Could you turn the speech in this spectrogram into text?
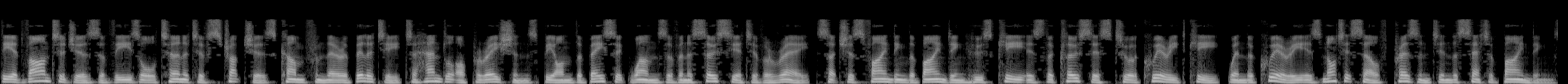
The advantages of these alternative structures come from their ability to handle operations beyond the basic ones of an associative array, such as finding the binding whose key is the closest to a queried key, when the query is not itself present in the set of bindings.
